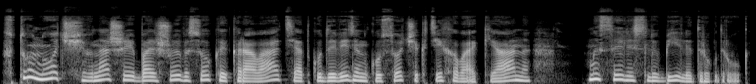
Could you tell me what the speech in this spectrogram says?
В ту ночь в нашей большой высокой кровати, откуда виден кусочек Тихого океана, мы с Элис любили друг друга.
